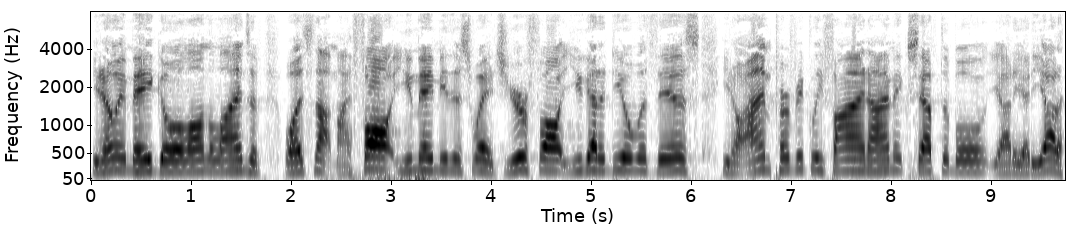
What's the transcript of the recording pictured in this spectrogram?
You know, it may go along the lines of, well, it's not my fault. You made me this way. It's your fault. You got to deal with this. You know, I'm perfectly fine. I'm acceptable. Yada, yada, yada.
